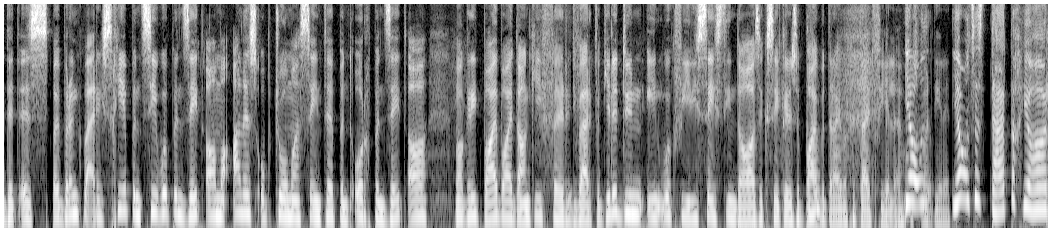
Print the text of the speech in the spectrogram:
Dit is by brink@rsg.co.za maar alles op traumacenter.org.za. Margriet baie baie dankie vir die werk wat julle doen en ook vir hierdie 16 dae. Ek seker is 'n baie Ja. bedrywige tyd vir julle. Ja, Ons waardeer dit. ja, ons is 30 jaar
